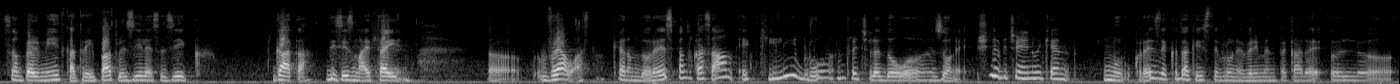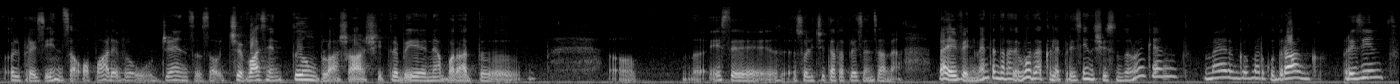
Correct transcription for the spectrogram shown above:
să-mi permit ca 3-4 zile să zic gata, this is my time. Uh, vreau asta, chiar îmi doresc, pentru ca să am echilibru între cele două zone. Și de obicei în weekend nu lucrez decât dacă este vreun eveniment pe care îl, uh, îl prezint sau apare vreo urgență sau ceva se întâmplă așa și trebuie neapărat uh, uh, este solicitată prezența mea. La evenimente, într-adevăr, dacă le prezint și sunt în weekend, merg, merg cu drag, prezint,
